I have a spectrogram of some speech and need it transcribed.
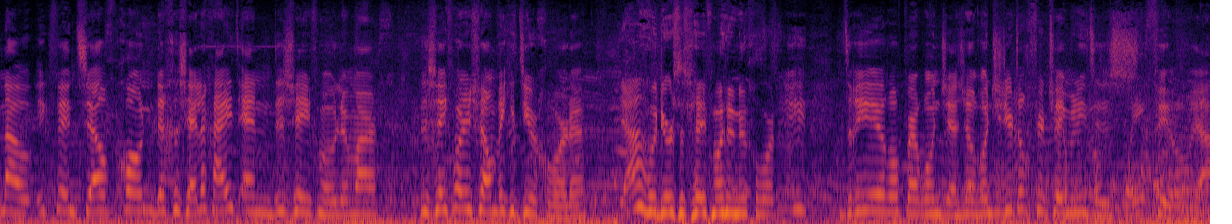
Nou, ik vind zelf gewoon de gezelligheid en de zweefmolen. Maar de zweefmolen is wel een beetje duur geworden. Ja, hoe duur is de zweefmolen nu geworden? 3 euro per rondje. En zo'n rondje duurt ongeveer 2 minuten. Dus veel, ja.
